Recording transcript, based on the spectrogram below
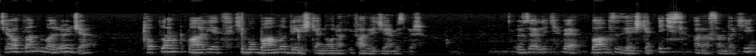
Cevaplanmadan önce toplam maliyet ki bu bağımlı değişken olarak ifade edeceğimiz bir özellik ve bağımsız değişken x arasındaki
